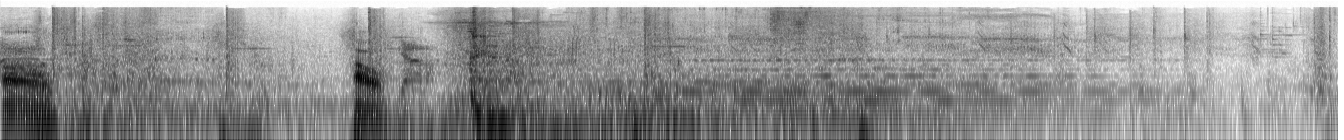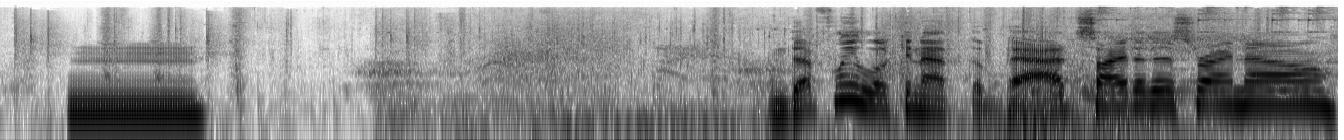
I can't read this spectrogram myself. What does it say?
Uh oh. Ow. Hmm. I'm definitely looking at the bad side of this right now.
